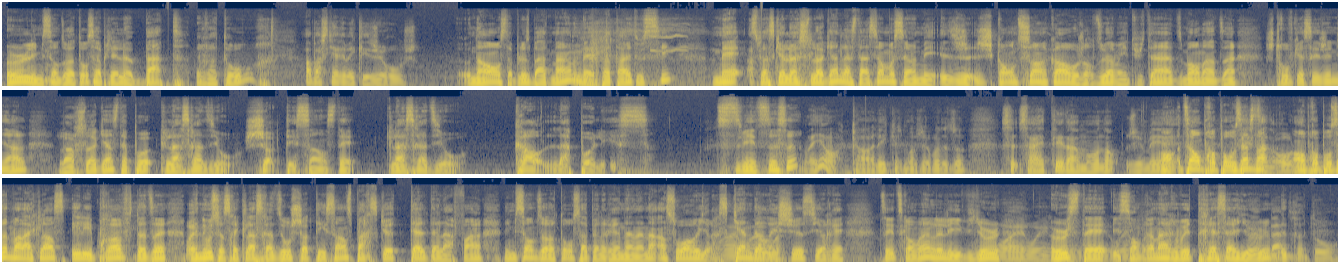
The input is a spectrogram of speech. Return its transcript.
eux, l'émission du retour s'appelait le Bat Retour. Ah, parce qu'il arrivait avec les yeux rouges. Non, c'était plus Batman, mais peut-être aussi. Mais c'est parce que le slogan de la station, moi, c'est un de mes. Je, je compte ça encore aujourd'hui à 28 ans à du monde en disant je trouve que c'est génial. Leur slogan, c'était pas classe radio, choc tes sens, c'était classe radio, call la police. Tu te souviens-tu de ça? Voyons, calé que je m'en souviens pas de ça. Ça a été dans mon nom. J'ai mis. On, tu sais, on, proposait devant, drôle. on proposait devant la classe et les profs de dire ben, nous, ce serait classe radio, choc tes sens parce que telle, telle affaire. L'émission du retour s'appellerait nanana. En soirée, il y aurait Ouais, Scandalicious, il y aurait. Tu sais, tu comprends, là, les vieux, eux, c'était. Ils sont vraiment arrivés très sérieux. Le.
